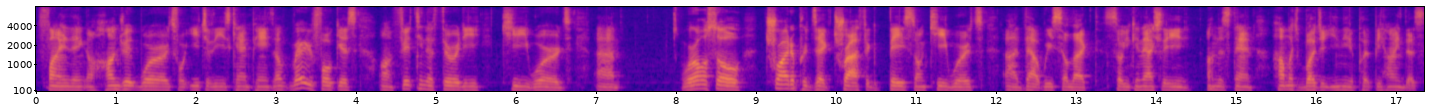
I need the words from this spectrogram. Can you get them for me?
finding 100 words for each of these campaigns. I'm very focused on 15 to 30 keywords. Um, we're also try to predict traffic based on keywords uh, that we select. So you can actually understand how much budget you need to put behind this.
